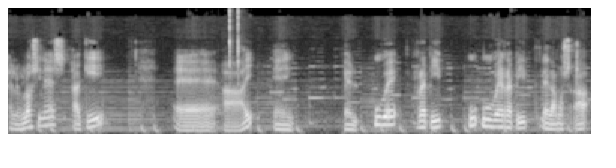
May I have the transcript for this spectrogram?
El glossiness aquí, eh, ahí, en el V repeat, UV repeat, le damos a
